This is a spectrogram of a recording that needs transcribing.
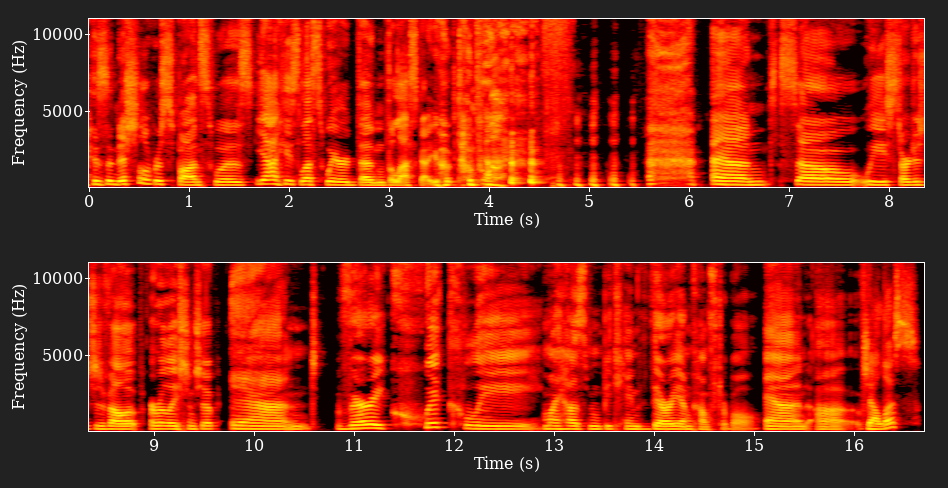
His initial response was, Yeah, he's less weird than the last guy you hooked up with. and so we started to develop a relationship. And very quickly, my husband became very uncomfortable and uh, Jealous?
